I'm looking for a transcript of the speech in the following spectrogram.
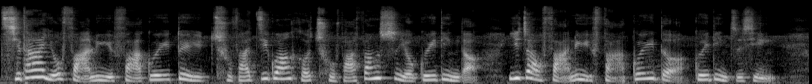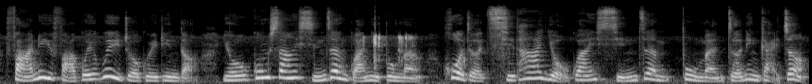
其他有法律法规对处罚机关和处罚方式有规定的，依照法律法规的规定执行；法律法规未作规定的，由工商行政管理部门或者其他有关行政部门责令改正。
